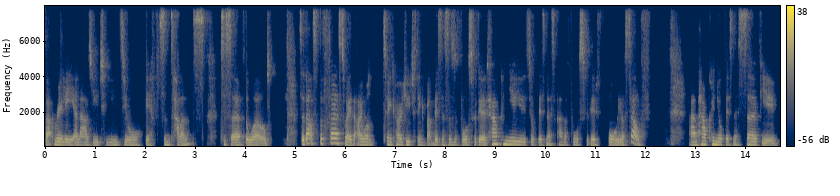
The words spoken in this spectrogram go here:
that really allows you to use your gifts and talents to serve the world. So that's the first way that I want to encourage you to think about business as a force for good. How can you use your business as a force for good for yourself? And how can your business serve you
